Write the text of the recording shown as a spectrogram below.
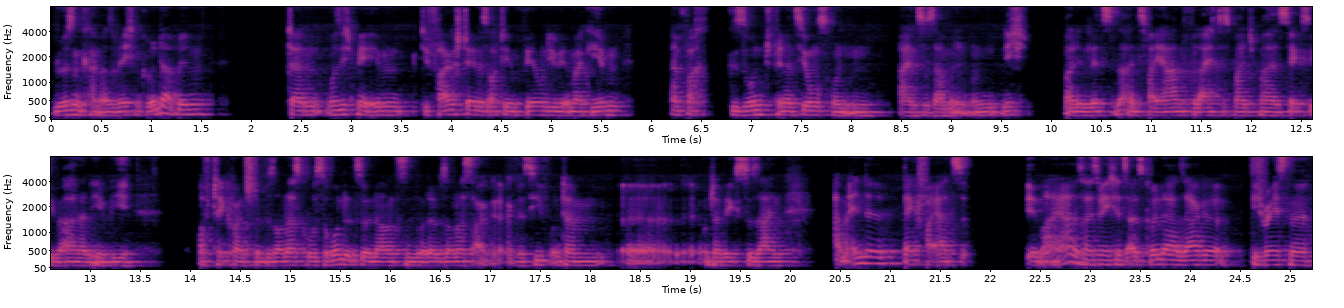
lösen kann. Also wenn ich ein Gründer bin, dann muss ich mir eben die Frage stellen, das ist auch die Empfehlung, die wir immer geben, einfach gesund Finanzierungsrunden einzusammeln und nicht weil in den letzten ein, zwei Jahren vielleicht es manchmal sexy war, dann irgendwie auf TechCrunch eine besonders große Runde zu announcen oder besonders ag aggressiv unterm, äh, unterwegs zu sein. Am Ende backfired immer. Ja? Das heißt, wenn ich jetzt als Gründer sage, ich raise eine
